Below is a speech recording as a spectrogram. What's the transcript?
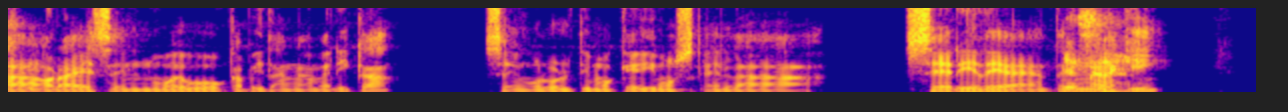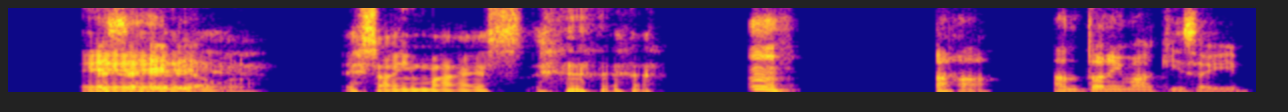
sí. ahora es el nuevo Capitán América, según lo último que vimos en la serie de Anthony Ese- Mackie. ese es Haley Eh, Atwell. esa misma es. Mm. Ajá. Anthony Mackie, seguir.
